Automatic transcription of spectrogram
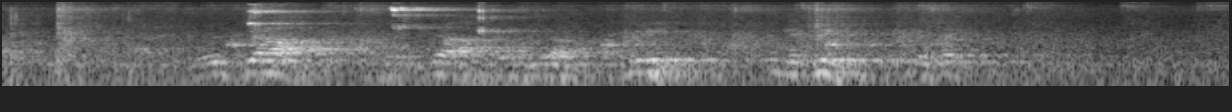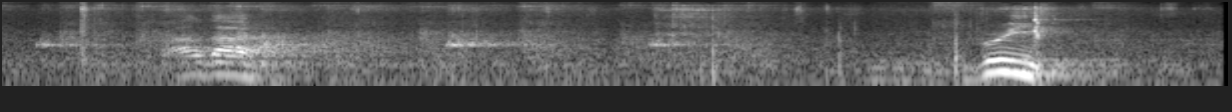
Good job. Good job. Good job. Three. Look at three. Look at three. Well done. Breathe.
